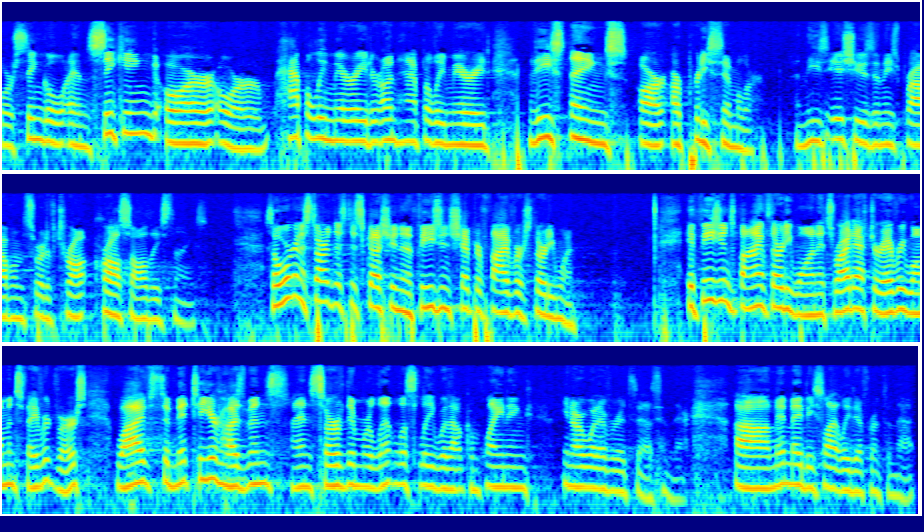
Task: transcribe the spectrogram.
or single and seeking or or happily married or unhappily married these things are are pretty similar. And these issues and these problems sort of tra- cross all these things. So we're going to start this discussion in Ephesians chapter 5 verse 31 Ephesians 5:31 it's right after every woman's favorite verse. Wives submit to your husbands and serve them relentlessly without complaining you know, or whatever it says in there. Um, it may be slightly different than that.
